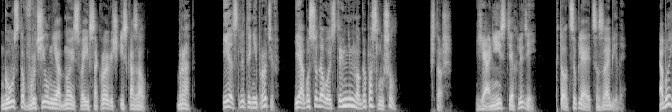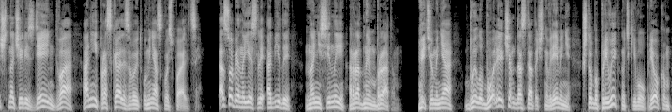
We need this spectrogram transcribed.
Густав вручил мне одно из своих сокровищ и сказал, «Брат, если ты не против, я бы с удовольствием немного послушал». Что ж, я не из тех людей, кто цепляется за обиды. Обычно через день-два они проскальзывают у меня сквозь пальцы. Особенно если обиды нанесены родным братом. Ведь у меня было более чем достаточно времени, чтобы привыкнуть к его упрекам,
